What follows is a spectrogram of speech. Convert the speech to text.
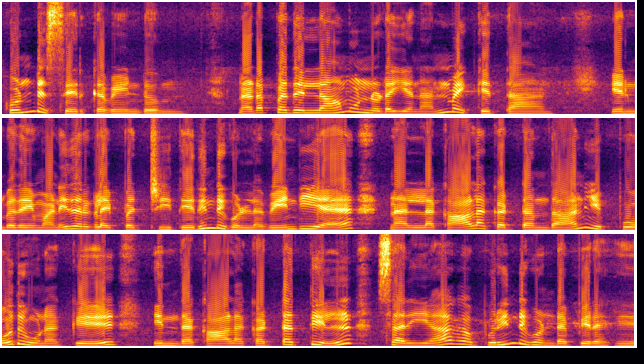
கொண்டு சேர்க்க வேண்டும். நடப்பதெல்லாம் உன்னுடைய நன்மைக்குத்தான். என்பதை மனிதர்களை பற்றி தெரிந்து கொள்ள வேண்டிய நல்ல காலகட்டம்தான் இப்போது உனக்கு. இந்த காலகட்டத்தில் சரியாக புரிந்து கொண்ட பிறகு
